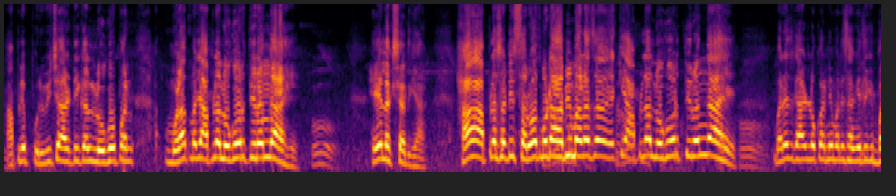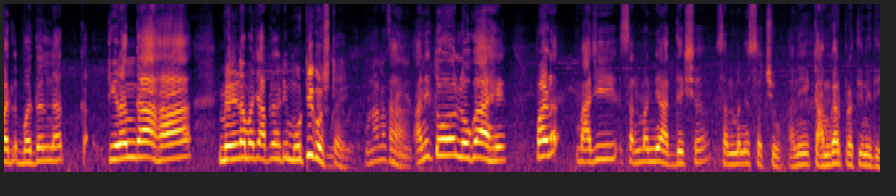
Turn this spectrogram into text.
आपले पूर्वीचे आर्टिकल लोगो पण मुळात म्हणजे आपल्या लोगोवर तिरंगा आहे. हो. हे लक्षात घ्या. हा आपल्यासाठी सर्वात मोठा अभिमानाचा आहे की आपल्या लोगोवर तिरंगा आहे. हो. बरेच गाड लोकांनी मला सांगितलं की बद बदलण्यात तिरंगा हा मिळणं म्हणजे आपल्यासाठी मोठी गोष्ट आहे. आणि तो लोगो आहे. पण माझी सन्मान्य अध्यक्ष सन्मान्य सचिव आणि कामगार प्रतिनिधी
